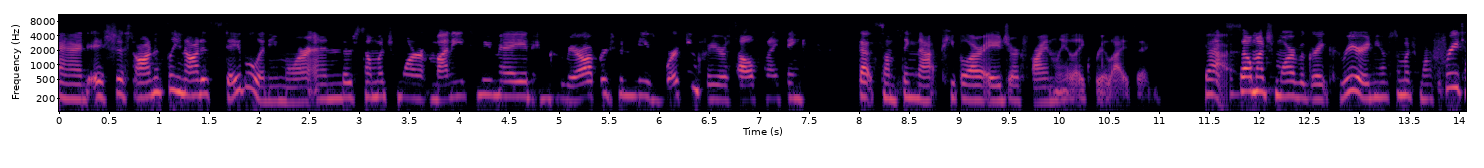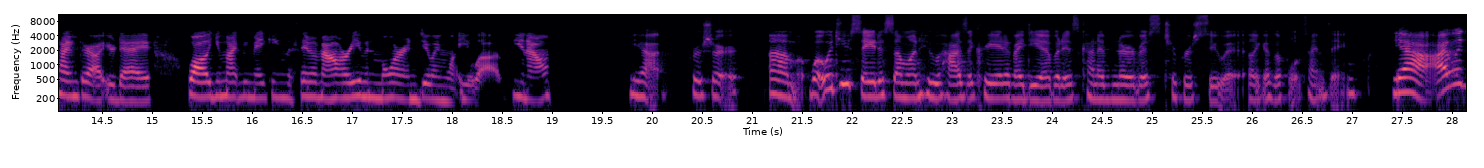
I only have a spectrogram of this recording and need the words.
and it's just honestly not as stable anymore and there's so much more money to be made and career opportunities working for yourself and i think that's something that people our age are finally like realizing yeah. it's so much more of a great career and you have so much more free time throughout your day while you might be making the same amount or even more and doing what you love you know Yeah, for sure. Um, what would you say to someone who has a creative idea but is kind of nervous to pursue it, like as a full-time thing? Yeah, I would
